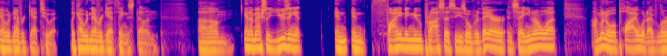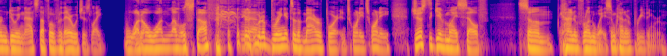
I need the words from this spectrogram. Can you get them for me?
I would never get to it. Like I would never get things done. Um, and I'm actually using it and and finding new processes over there and saying, you know what, I'm going to apply what I've learned doing that stuff over there, which is like 101 level stuff. Yeah. I'm going to bring it to the Matt report in 2020 just to give myself some kind of runway, some kind of breathing room.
